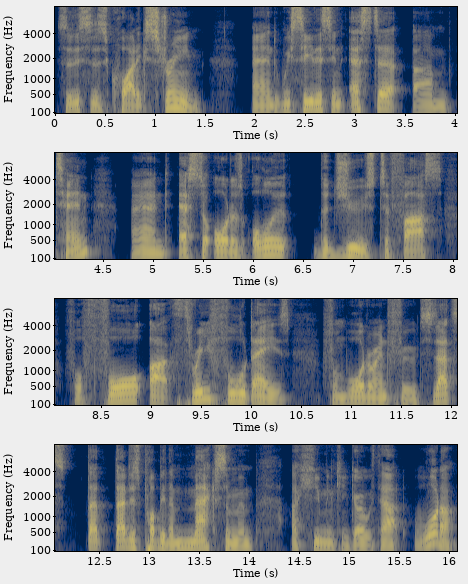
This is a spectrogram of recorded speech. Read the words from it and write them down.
So this is quite extreme. And we see this in Esther um, 10, and Esther orders all the Jews to fast for four, uh, three full days from water and food. So that's that that is probably the maximum a human can go without water.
